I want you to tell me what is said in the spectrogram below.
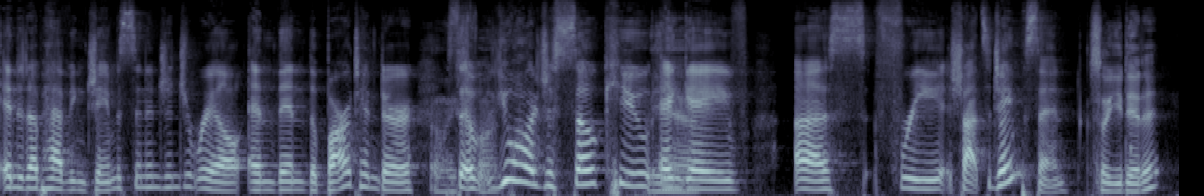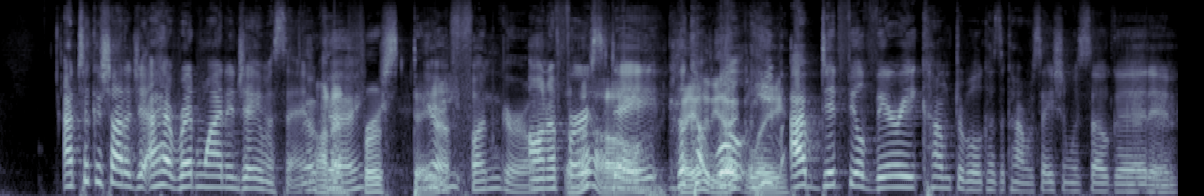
ended up having Jameson and ginger ale, and then the bartender. Oh, he's so fun. you all are just so cute Yeah. and gave us free shots of Jameson. So you did it? I took a shot of. Ja- I had red wine and Jameson. Okay. On a first date? You're a fun girl. on a first Oh, date. The Coyote well, he, I did feel very comfortable because the conversation was so good, And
